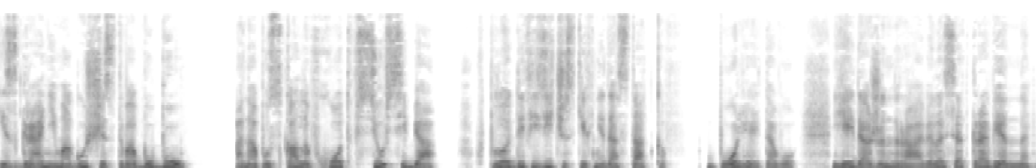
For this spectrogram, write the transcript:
из граней могущества Бубу. Она пускала в ход всю себя, вплоть до физических недостатков. Более того, ей даже нравилось откровенно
